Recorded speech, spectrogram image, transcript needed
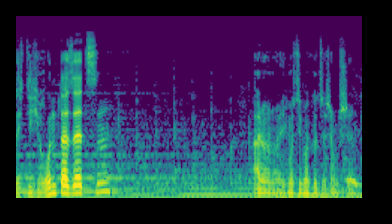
vorsichtig runtersetzen. Alter, also, ich muss dich mal kurz umstellen.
